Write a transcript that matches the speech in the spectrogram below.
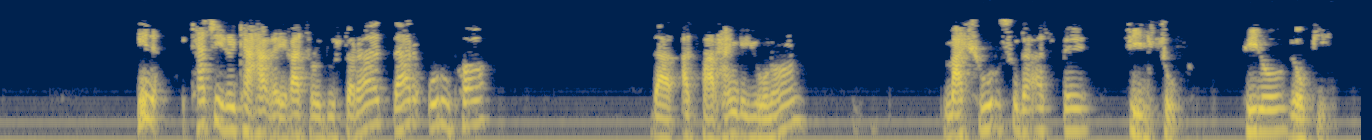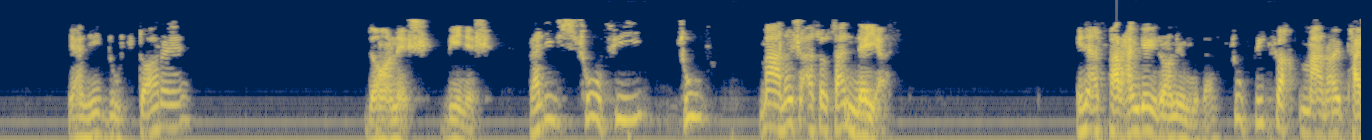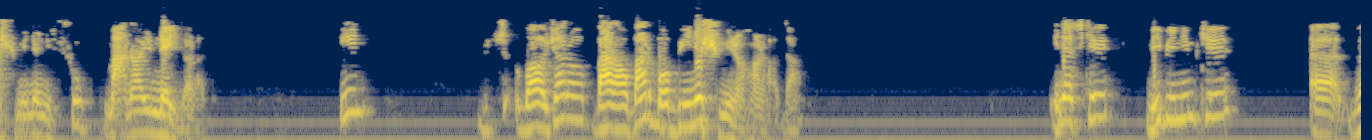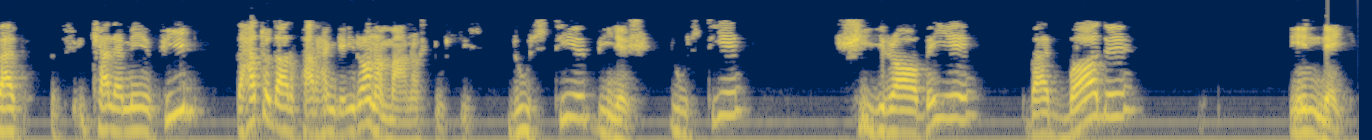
این کسی رو که حقیقت رو دوست دارد در اروپا در از فرهنگ یونان مشهور شده است به فیلسوف فیلوزوفی. یعنی دوستدار دانش بینش. ولی صوفی صوف معناش اساسا نی است. این از فرهنگ ایرانی بوده صوف هیچ وقت معنای پشمینه نیست. صوف معنای نی دارد. این واژه را برابر با بینش می آدم. این است که می‌بینیم که و کلمه فیل و حتی در فرهنگ ایران هم معناش دوستی است. دوستی بینش دوستی شیرابه و باد این نی.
